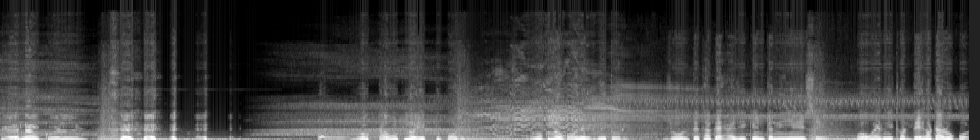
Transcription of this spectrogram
কেন করলি? লোকটা উঠল একটু পরে। ঢুকলো ঘরের ভেতরে। জ্বলতে থাকা হ্যারিকেনটা নিয়ে এসে বউয়ের নিথর দেহটার ওপর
